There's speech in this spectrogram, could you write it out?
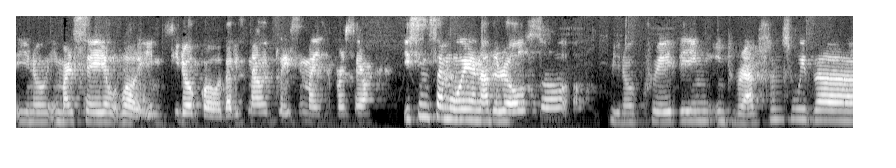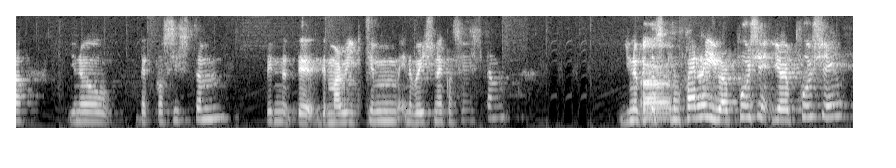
you know in Marseille? Well, in Syroco, that is now in place in Marseille. Is in some way or another also you know creating interactions with uh, you know the ecosystem, the, the, the maritime innovation ecosystem. You know, because uh, finally you are pushing, you're pushing,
